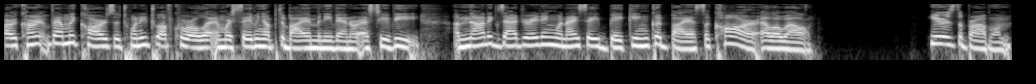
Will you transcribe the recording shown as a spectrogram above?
Our current family car is a 2012 Corolla, and we're saving up to buy a minivan or SUV. I'm not exaggerating when I say baking could buy us a car, lol. Here's the problem.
